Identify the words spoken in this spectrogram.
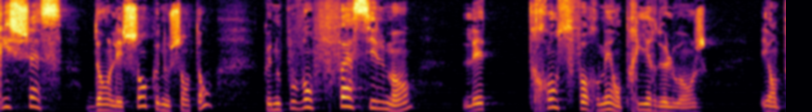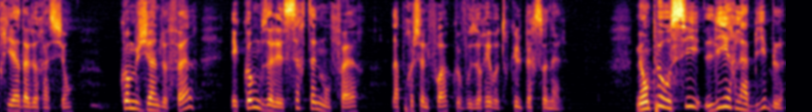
richesses dans les chants que nous chantons que nous pouvons facilement les transformer en prière de louange et en prière d'adoration, comme je viens de le faire, et comme vous allez certainement faire la prochaine fois que vous aurez votre culte personnel. Mais on peut aussi lire la Bible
